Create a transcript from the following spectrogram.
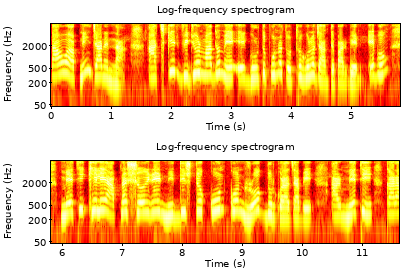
তাও আপনি জানেন না। আজকের ভিডিওর মাধ্যমে এই গুরুত্বপূর্ণ তথ্যগুলো জানতে পারবেন এবং মেথি খেলে আপনার শরীরের নির্দিষ্ট কোন কোন রোগ দূর করা যাবে আর মেথি কারা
